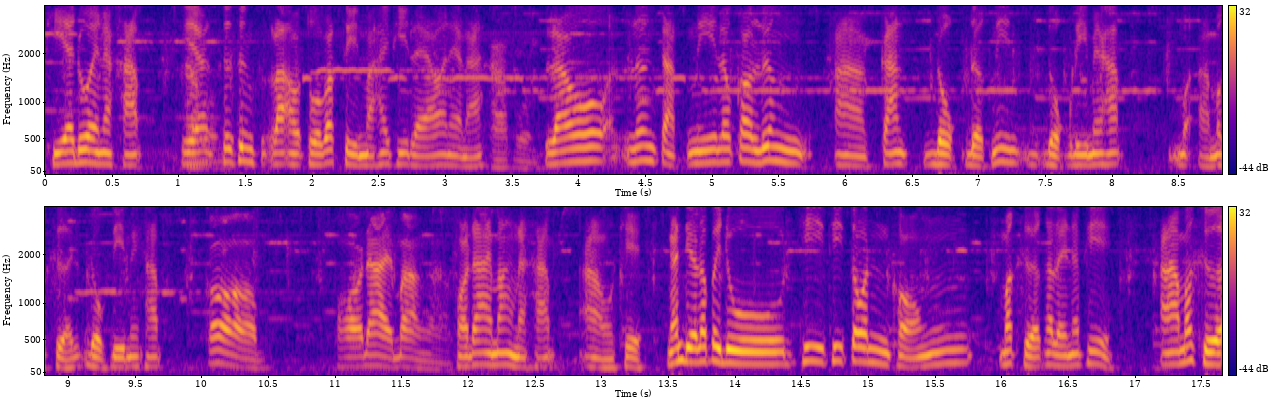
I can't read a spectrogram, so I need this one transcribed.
เพี้ยด้วยนะครับเพี้ยครับผม ซึ่งซึ่งเราเอาตัววัคซีนมาให้พี่แล้วเนี่ยนะครับผมแล้วเรื่องจากนี้แล้วก็เรื่องอ่าการดกเดือกนี่ดกดีไหมครับมะอ่ามะเขือดกดีไหมครับ ก็พอได้บ้างอะพอได้มั่งนะครับอ่าโอเค งั้นเดี๋ยวเราไปดูที่ที่ต้นของมะเขือกันเลยนะพี่อ่ามะเขือ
